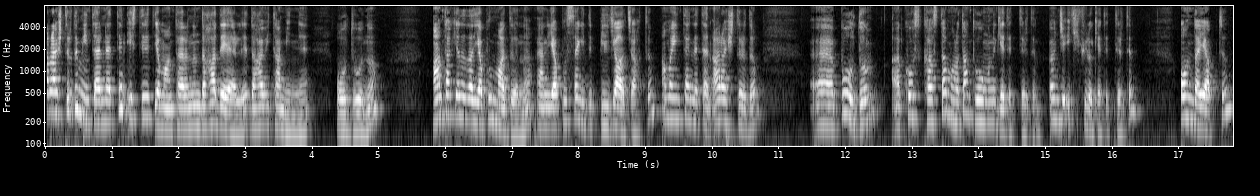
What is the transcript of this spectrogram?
Araştırdım internetten istiridye mantarının daha değerli, daha vitaminli olduğunu. Antakya'da da yapılmadığını, yani yapılsa gidip bilgi alacaktım. Ama internetten araştırdım. Ee, buldum. Ee, Kos- Kastamonu'dan tohumunu getirttirdim. Önce 2 kilo getirttirdim. Onu da yaptım.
